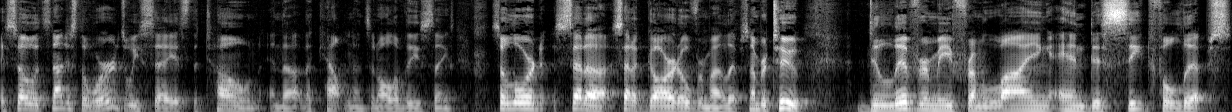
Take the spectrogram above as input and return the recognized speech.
And so it's not just the words we say, it's the tone and the, the countenance and all of these things. So, Lord, set a, set a guard over my lips. Number two, deliver me from lying and deceitful lips.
